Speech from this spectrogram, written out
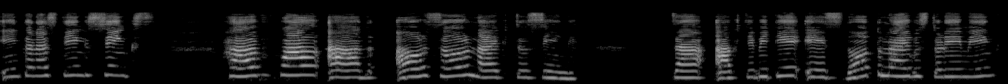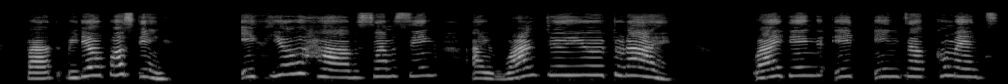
interesting things, have fun, and also like to sing. The activity is not live streaming, but video posting. If you have something I want you to try, writing it in the comments.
